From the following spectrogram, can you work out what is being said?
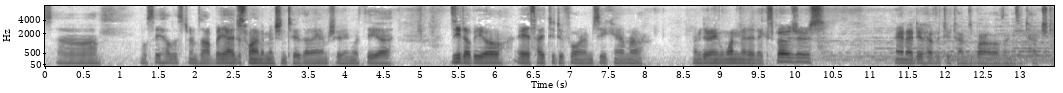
So uh, we'll see how this turns out. But yeah, I just wanted to mention too that I am shooting with the uh, ZWO ASI224MC camera. I'm doing one minute exposures and I do have the two times Barlow lens attached.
